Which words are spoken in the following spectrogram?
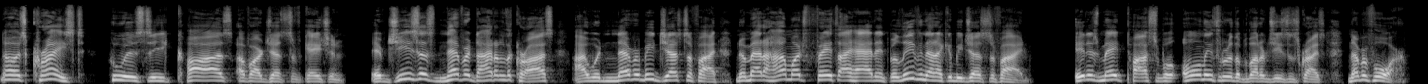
No, it's Christ who is the cause of our justification. If Jesus never died on the cross, I would never be justified, no matter how much faith I had in believing that I could be justified. It is made possible only through the blood of Jesus Christ. Number four,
